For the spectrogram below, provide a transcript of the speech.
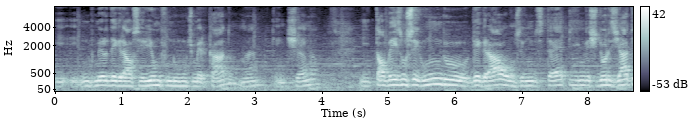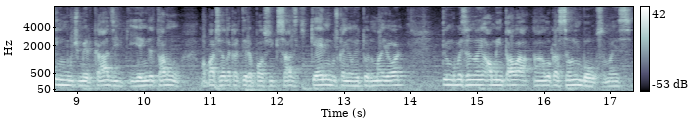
E, e, no primeiro degrau seria um fundo multimercado, né? que a gente chama. E talvez um segundo degrau, um segundo step, investidores já têm multimercados e, e ainda estavam uma parcela da carteira pós-fixadas que querem buscar ainda um retorno maior, estão começando a aumentar a, a alocação em bolsa. Mas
